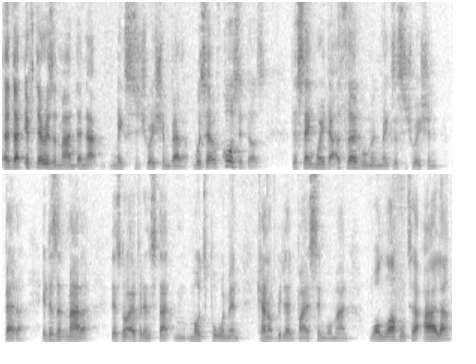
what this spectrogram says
uh, that if there is a man, then that makes the situation better. We say, of course it does. The same way that a third woman makes the situation better. It doesn't matter. There's no evidence that multiple women cannot be led by a single man. Wallahu ta'ala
